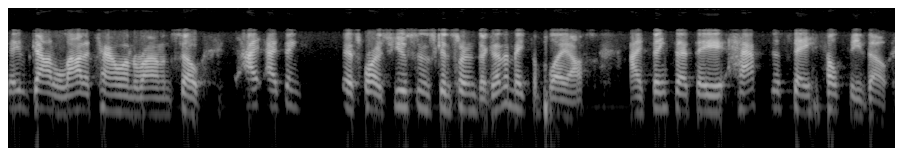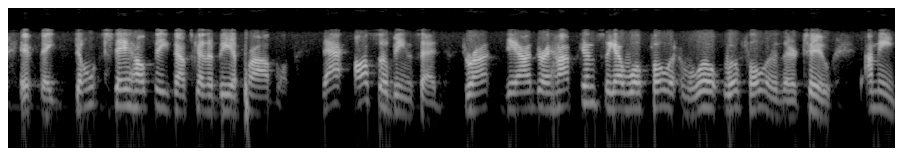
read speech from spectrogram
they've got a lot of talent around them. So I, I think as far as Houston's concerned, they're going to make the playoffs. I think that they have to stay healthy, though. If they don't stay healthy, that's going to be a problem. That also being said, DeAndre Hopkins, they got Will Fuller, Will, Will Fuller there too. I mean,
